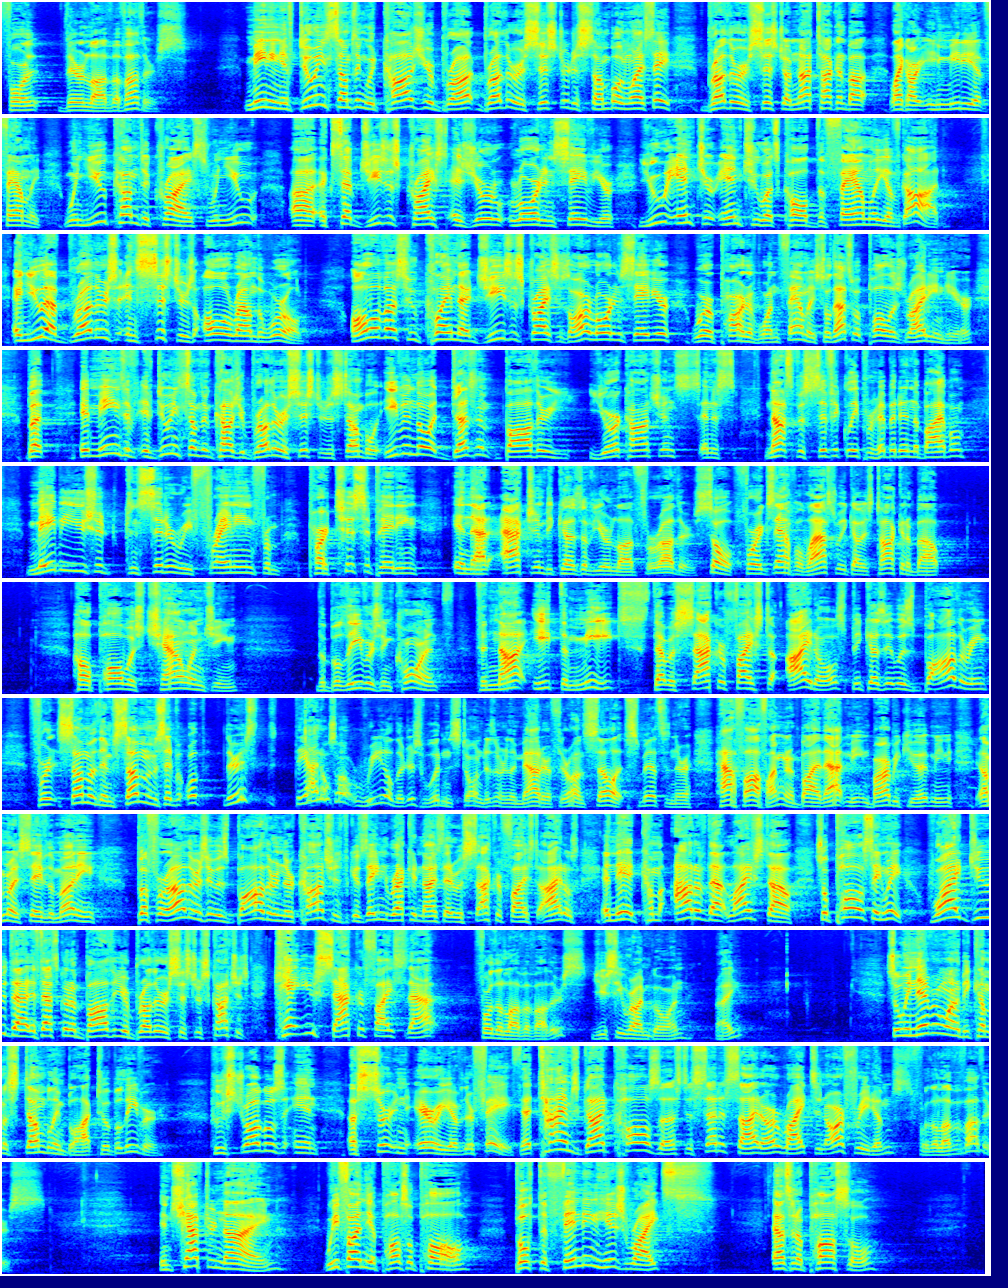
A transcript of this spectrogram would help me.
for their love of others. Meaning, if doing something would cause your bro- brother or sister to stumble, and when I say brother or sister, I'm not talking about like our immediate family. When you come to Christ, when you uh, accept Jesus Christ as your Lord and Savior, you enter into what's called the family of God. And you have brothers and sisters all around the world. All of us who claim that Jesus Christ is our Lord and Savior, we're a part of one family. So that's what Paul is writing here. But it means if, if doing something causes your brother or sister to stumble, even though it doesn't bother your conscience and it's not specifically prohibited in the Bible, maybe you should consider refraining from participating in that action because of your love for others. So, for example, last week I was talking about how Paul was challenging the believers in Corinth to not eat the meat that was sacrificed to idols because it was bothering for some of them. Some of them said, well, there is, the idols aren't real. They're just wood and stone. It doesn't really matter if they're on sale at Smith's and they're half off. I'm going to buy that meat and barbecue it. I mean, I'm going to save the money. But for others, it was bothering their conscience because they recognized that it was sacrificed to idols and they had come out of that lifestyle. So Paul is saying, wait, why do that if that's going to bother your brother or sister's conscience? Can't you sacrifice that for the love of others? Do you see where I'm going, right? So we never want to become a stumbling block to a believer who struggles in a certain area of their faith. At times, God calls us to set aside our rights and our freedoms for the love of others. In chapter 9, we find the Apostle Paul both defending his rights as an apostle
